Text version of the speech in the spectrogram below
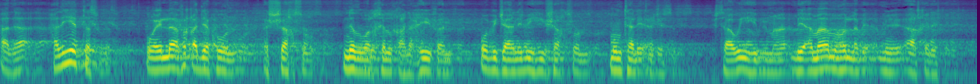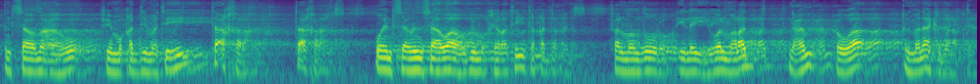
هذا هذه هي التسوية. وإلا فقد يكون الشخص نضو الخلقة نحيفا وبجانبه شخص ممتلئ الجسم. يساويه بما بأمامه ولا بآخره. إن تساوى معه في مقدمته تأخر تأخر عن وإن ساواه بمؤخرته تقدم عن فالمنظور إليه والمرد نعم هو المناكب والأقدام.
